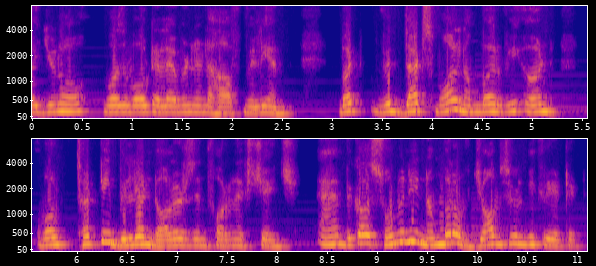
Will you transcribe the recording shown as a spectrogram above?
you know, was about 11 and a half million. But with that small number, we earned about 30 billion dollars in foreign exchange. And because so many number of jobs will be created.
